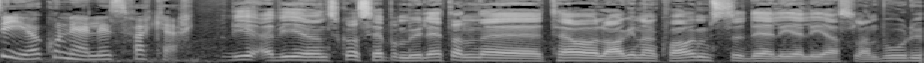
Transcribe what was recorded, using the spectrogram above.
sier Cornelis Verkerk. Vi, vi, ønsker å se på mulighetene eh, til å lage en akvariumsdel i Eliasland, hvor du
